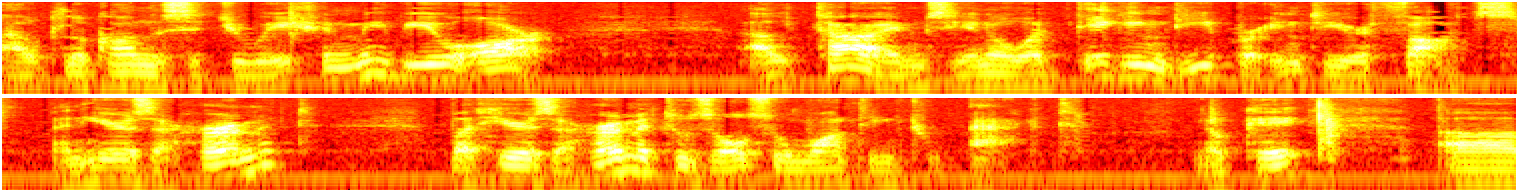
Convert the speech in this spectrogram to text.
Outlook on the situation. Maybe you are at times, you know what, digging deeper into your thoughts. And here's a hermit, but here's a hermit who's also wanting to act. Okay? Uh,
